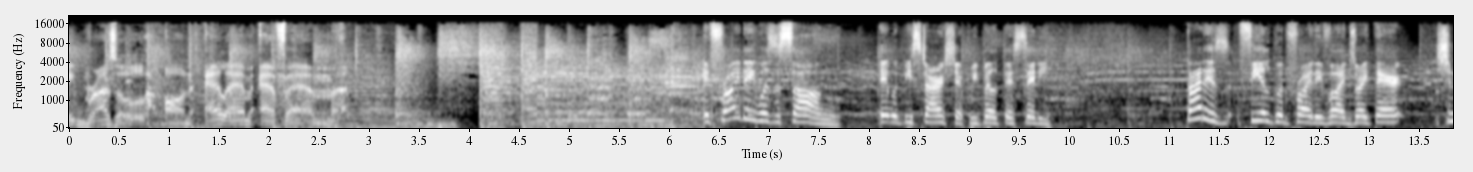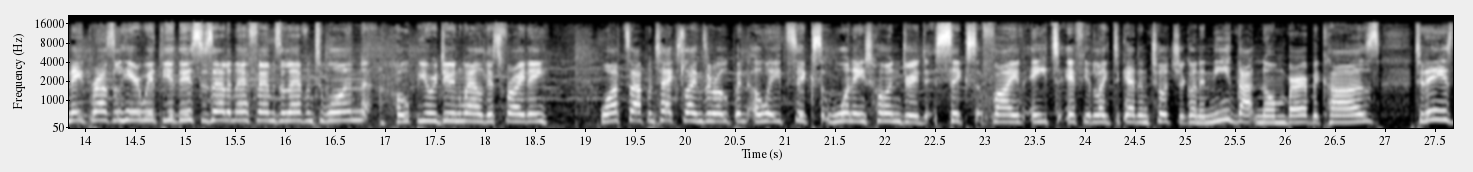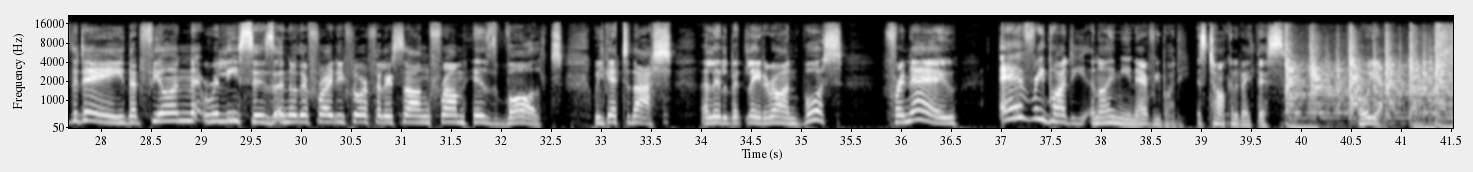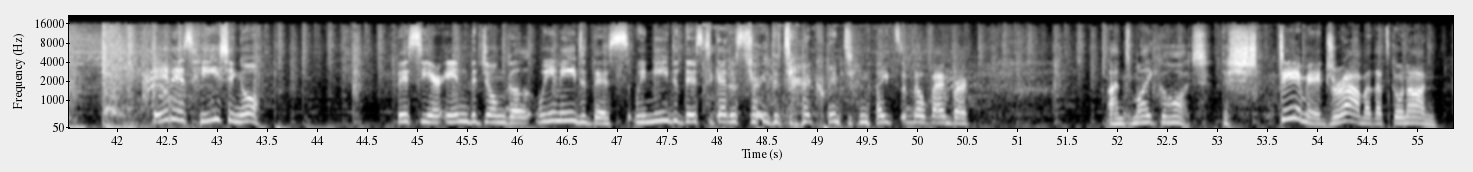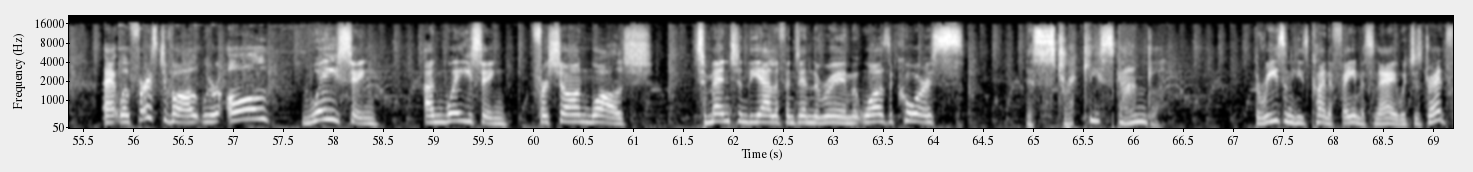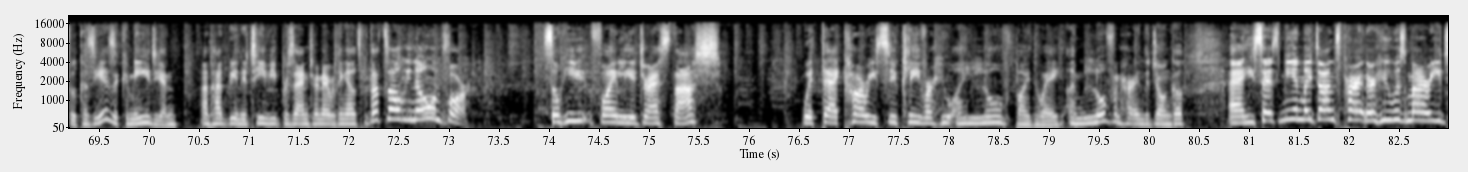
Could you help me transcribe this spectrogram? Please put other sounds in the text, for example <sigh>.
Sinead Brazel on LMFM. If Friday was a song, it would be Starship. We built this city. That is feel good Friday vibes right there. Sinead Brazel here with you. This is LMFM's 11 to 1. Hope you are doing well this Friday. WhatsApp and text lines are open 086 1800 658. If you'd like to get in touch, you're going to need that number because today is the day that Fionn releases another Friday Floor Filler song from his vault. We'll get to that a little bit later on. But for now, everybody, and I mean everybody, is talking about this. Oh, yeah. It is heating up this year in the jungle. We needed this. We needed this to get us through the dark <laughs> winter nights in November. And my God, the steamy drama that's going on. Uh, well, first of all, we were all waiting and waiting for Sean Walsh to mention the elephant in the room. It was, of course, the Strictly scandal. The reason he's kind of famous now, which is dreadful because he is a comedian and had been a TV presenter and everything else, but that's all we know him for. So he finally addressed that with uh, Corrie Sue Cleaver, who I love, by the way. I'm loving her in the jungle. Uh, he says, Me and my dance partner, who was married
